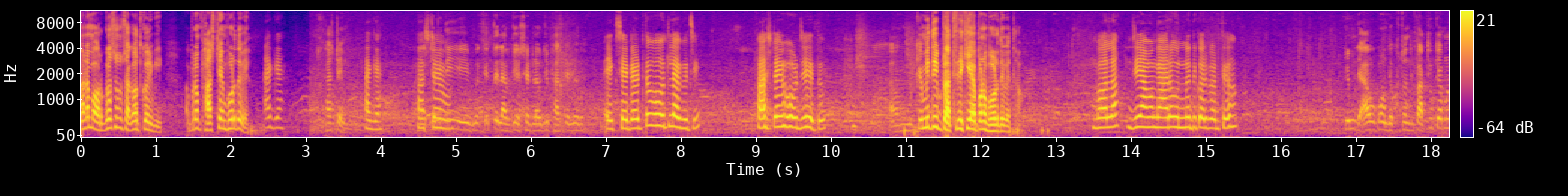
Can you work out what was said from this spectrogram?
मैडम अर्गस स्वागत करी आप फास्ट टाइम भोट देते फास्ट टाइम ফার্স্ট টাইম কেতে লাগুছি এক্সাইটেড লাগুছি ফার্স্ট টাইম এক্সাইটেড তো বহুত লাগুছি ফার্স্ট টাইম ভোট যেহেতু কেমিতি প্রার্থী দেখি আপন ভোট দেবে থা ভাল যে আম গাঁর উন্নতি করে পারতিব কেমিতি আউ কোন দেখুছেন প্রার্থী কি আপন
